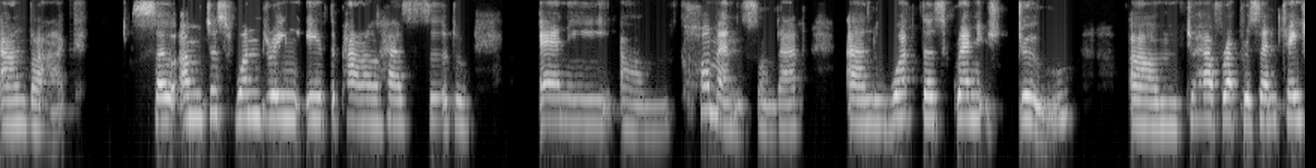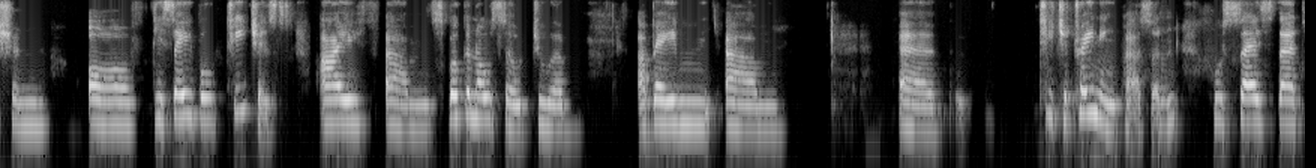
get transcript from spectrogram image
and black. So I'm just wondering if the panel has sort of any um, comments on that and what does Greenwich do um, to have representation of disabled teachers? I've um, spoken also to a, a BAME um, uh, teacher training person who says that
